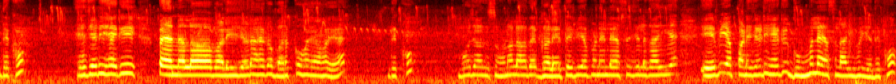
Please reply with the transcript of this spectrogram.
ਦੇਖੋ, ਇਹ ਜਿਹੜੀ ਹੈਗੀ ਪੈਨਲ ਵਾਲੀ ਜਿਹੜਾ ਹੈਗਾ ਵਰਕ ਹੋਇਆ ਹੋਇਆ ਹੈ। ਦੇਖੋ, ਬਹੁਤ ਜ਼ਿਆਦਾ ਸੋਹਣਾ ਲੱਗਦਾ ਹੈ। ਗਲੇ ਤੇ ਵੀ ਆਪਣੇ ਲੈਸ ਜੀ ਲਗਾਈ ਹੈ। ਇਹ ਵੀ ਆਪਾਂ ਨੇ ਜਿਹੜੀ ਹੈਗੀ ਗੁੰਮ ਲੈਸ ਲਾਈ ਹੋਈ ਹੈ। ਦੇਖੋ,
